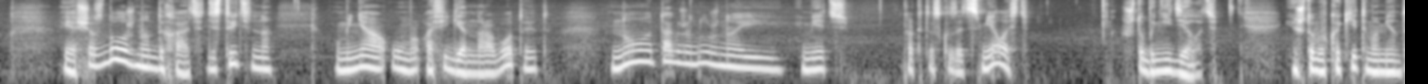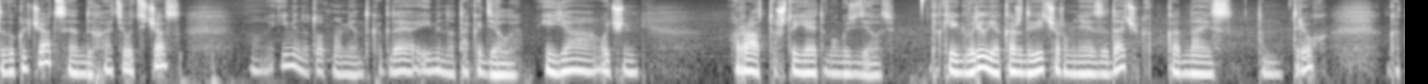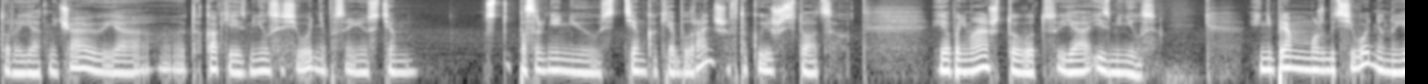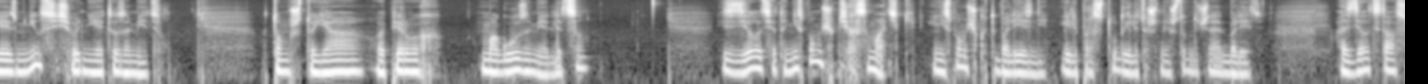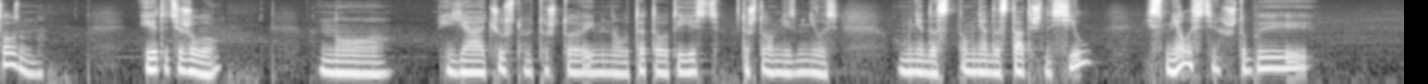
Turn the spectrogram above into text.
Я сейчас должен отдыхать. Действительно, у меня ум офигенно работает. Но также нужно и иметь, как это сказать, смелость, чтобы не делать. И чтобы в какие-то моменты выключаться и отдыхать. И вот сейчас э, именно тот момент, когда я именно так и делаю. И я очень рад, что я это могу сделать. Как я и говорил, я каждый вечер, у меня есть задача, как одна из там трех, которые я отмечаю. Я, это как я изменился сегодня по сравнению с тем, по сравнению с тем, как я был раньше в таких же ситуациях, я понимаю, что вот я изменился. И не прямо, может быть, сегодня, но я изменился, и сегодня я это заметил. В том, что я, во-первых, могу замедлиться, и сделать это не с помощью психосоматики, и не с помощью какой-то болезни, или простуды, или то, что мне что-то начинает болеть, а сделать это осознанно. И это тяжело, но я чувствую то, что именно вот это вот и есть то, что во мне изменилось. У меня, до, у меня достаточно сил и смелости, чтобы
